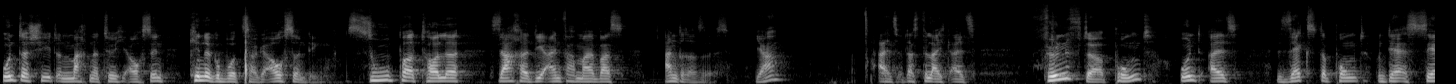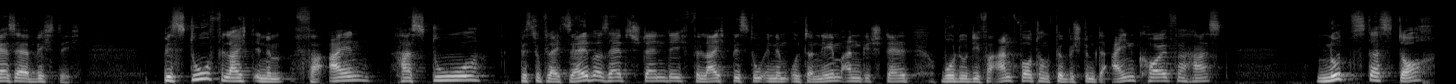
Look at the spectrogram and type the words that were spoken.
Unterschied und macht natürlich auch Sinn. Kindergeburtstage, auch so ein Ding. Super tolle Sache, die einfach mal was anderes ist. Ja? Also das vielleicht als fünfter Punkt und als sechster Punkt und der ist sehr, sehr wichtig. Bist du vielleicht in einem Verein? Hast du, bist du vielleicht selber selbstständig? Vielleicht bist du in einem Unternehmen angestellt, wo du die Verantwortung für bestimmte Einkäufe hast? Nutzt das doch,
